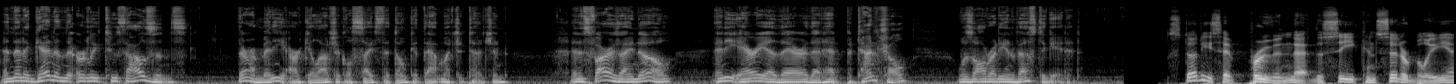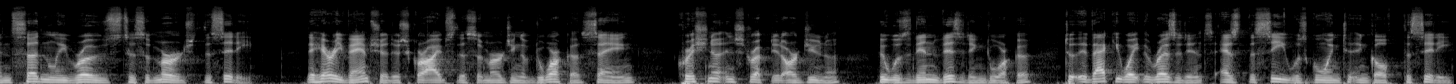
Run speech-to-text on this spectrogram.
and then again in the early 2000s. There are many archaeological sites that don't get that much attention. And as far as I know, any area there that had potential was already investigated. Studies have proven that the sea considerably and suddenly rose to submerge the city. The Hari Vamsha describes the submerging of Dwarka, saying, Krishna instructed Arjuna, who was then visiting Dwarka, to evacuate the residents as the sea was going to engulf the city.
